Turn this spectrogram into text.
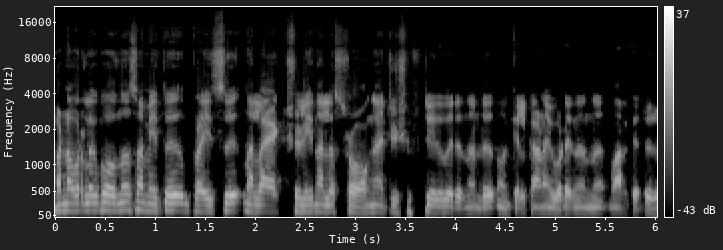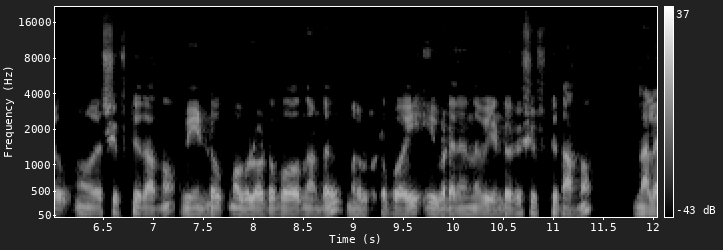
വൺ അവറിലേക്ക് പോകുന്ന സമയത്ത് പ്രൈസ് നല്ല ആക്ച്വലി നല്ല സ്ട്രോങ് ആയിട്ട് ഷിഫ്റ്റ് ചെയ്ത് വരുന്നുണ്ട്. നോക്കിയാൽ കാണാം ഇവിടെ നിന്ന് മാർക്കറ്റ് ഒരു ഷിഫ്റ്റ് തന്നു. വീണ്ടും മുകളിലോട്ട് പോകുന്നുണ്ട്. മുകളിലോട്ട് പോയി ഇവിടെ നിന്ന് വീണ്ടും ഒരു ഷിഫ്റ്റ് തന്നു. നല്ല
